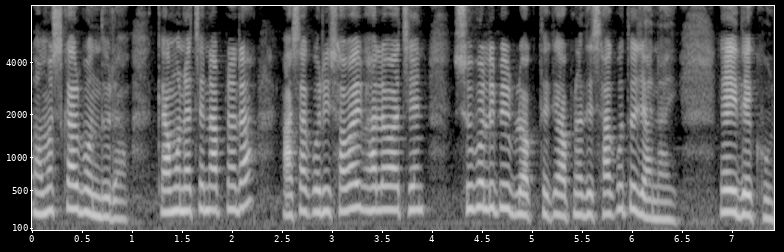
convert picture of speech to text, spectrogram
নমস্কার বন্ধুরা, কেমন আছেন আপনারা? আশা করি সবাই ভালো আছেন। শুভলিপির ব্লগ থেকে আপনাদের স্বাগত জানাই। এই দেখুন,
